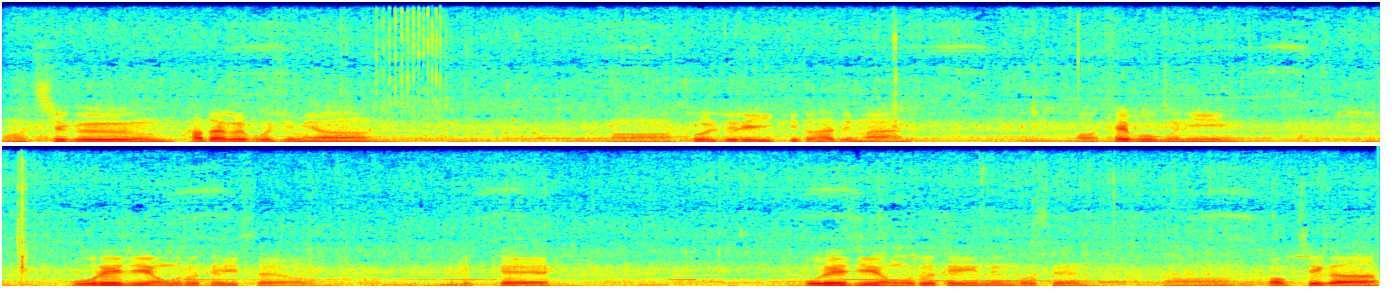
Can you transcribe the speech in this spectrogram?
어, 지금 바닥을 보시면 어, 돌들이 있기도 하지만 어, 대부분이 모래지형으로 되어 있어요. 이렇게 모래지형으로 되어 있는 곳은 어, 꺽지가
